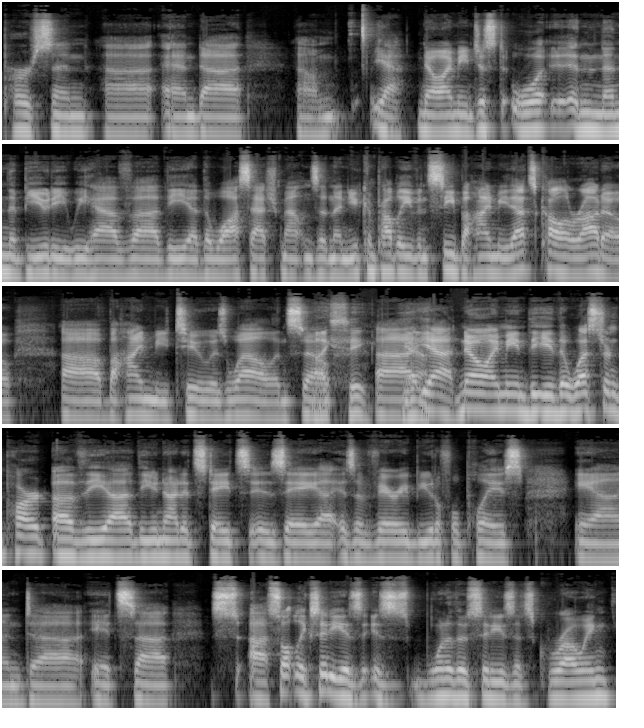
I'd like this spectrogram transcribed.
person and um, yeah, no, I mean just and then the beauty we have uh, the uh, the Wasatch Mountains, and then you can probably even see behind me that's Colorado uh, behind me too as well. And so I see. Uh, yeah. yeah. no, I mean the the western part of the uh, the United States is a uh, is a very beautiful place, and it's Salt Lake City is is one of those cities that's growing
